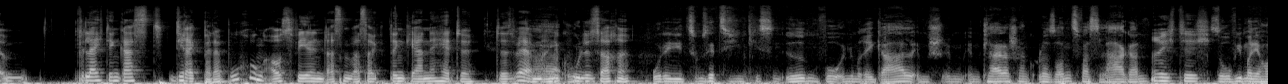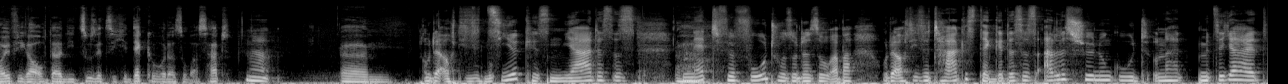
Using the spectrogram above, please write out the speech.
ähm, vielleicht den Gast direkt bei der Buchung auswählen lassen, was er denn gerne hätte. Das wäre mal Ja, eine coole Sache. Oder die zusätzlichen Kissen irgendwo in einem Regal, im, im, im Kleiderschrank oder sonst was lagern. Richtig. So wie man ja häufiger auch da die zusätzliche Decke oder sowas hat. Ja. Ähm, Oder auch diese Zierkissen, ja, das ist nett für Fotos oder so, aber oder auch diese Tagesdecke, das ist alles schön und gut und hat mit Sicherheit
